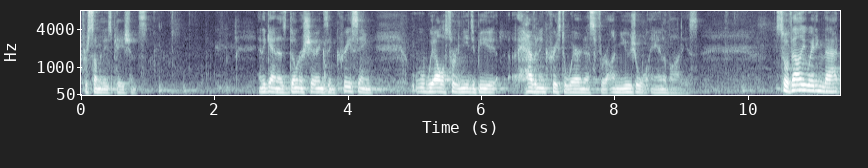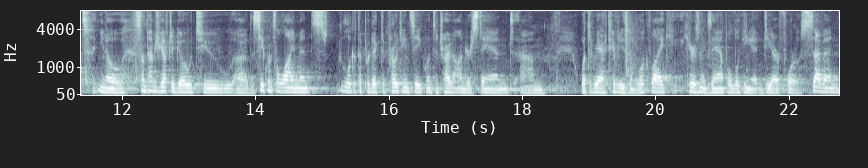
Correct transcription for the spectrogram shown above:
for some of these patients. And again, as donor sharing is increasing, we all sort of need to be, have an increased awareness for unusual antibodies. So evaluating that, you know, sometimes you have to go to uh, the sequence alignments, look at the predicted protein sequence and try to understand um, what the reactivity is going to look like. Here's an example looking at DR407.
